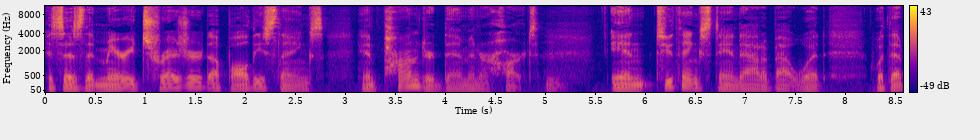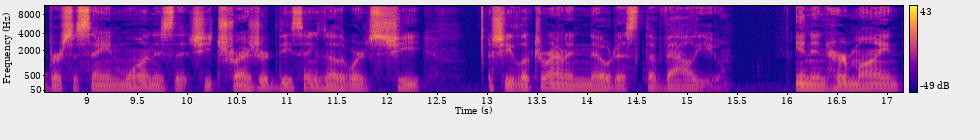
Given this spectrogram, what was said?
It says that Mary treasured up all these things and pondered them in her heart. Hmm. And two things stand out about what what that verse is saying. One is that she treasured these things. In other words, she she looked around and noticed the value. And in her mind,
